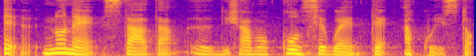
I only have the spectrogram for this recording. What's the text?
eh, non è stata eh, diciamo conseguente a questo.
